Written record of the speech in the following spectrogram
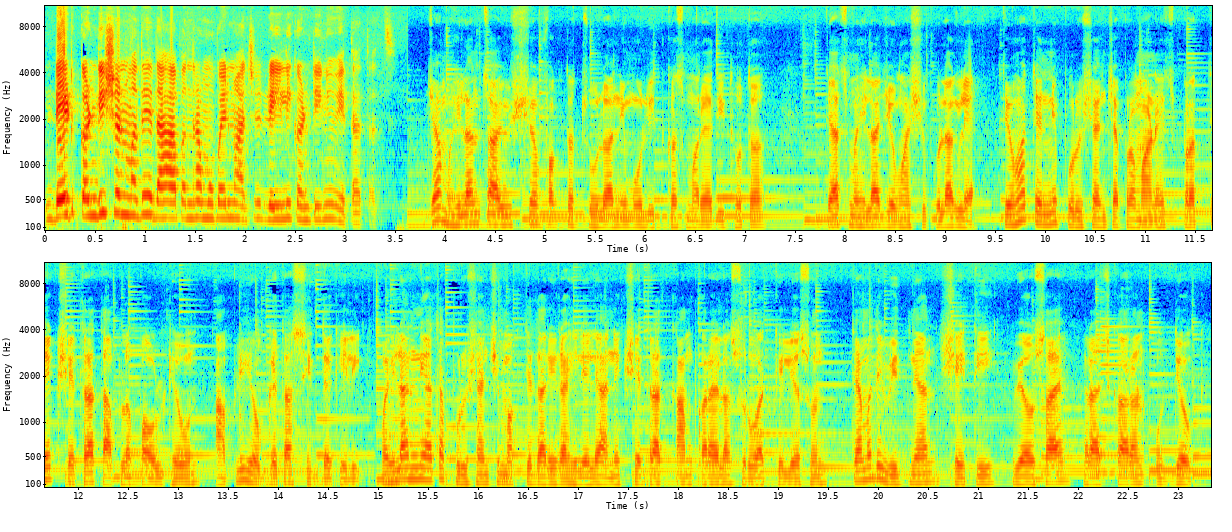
डेड कंडिशनमध्ये दहा पंधरा मोबाईल माझे डेली कंटिन्यू येतातच. ज्या महिलांचं आयुष्य फक्त चूल आणि मूल इतकंच मर्यादित होतं त्याच महिला जेव्हा शिकू लागल्या तेव्हा त्यांनी पुरुषांच्या प्रमाणेच प्रत्येक क्षेत्रात आपलं पाऊल ठेवून आपली योग्यता सिद्ध केली. महिलांनी आता पुरुषांची मक्तेदारी राहिलेल्या अनेक क्षेत्रात काम करायला सुरुवात केली असून त्यामध्ये विज्ञान शेती व्यवसाय राजकारण उद्योग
